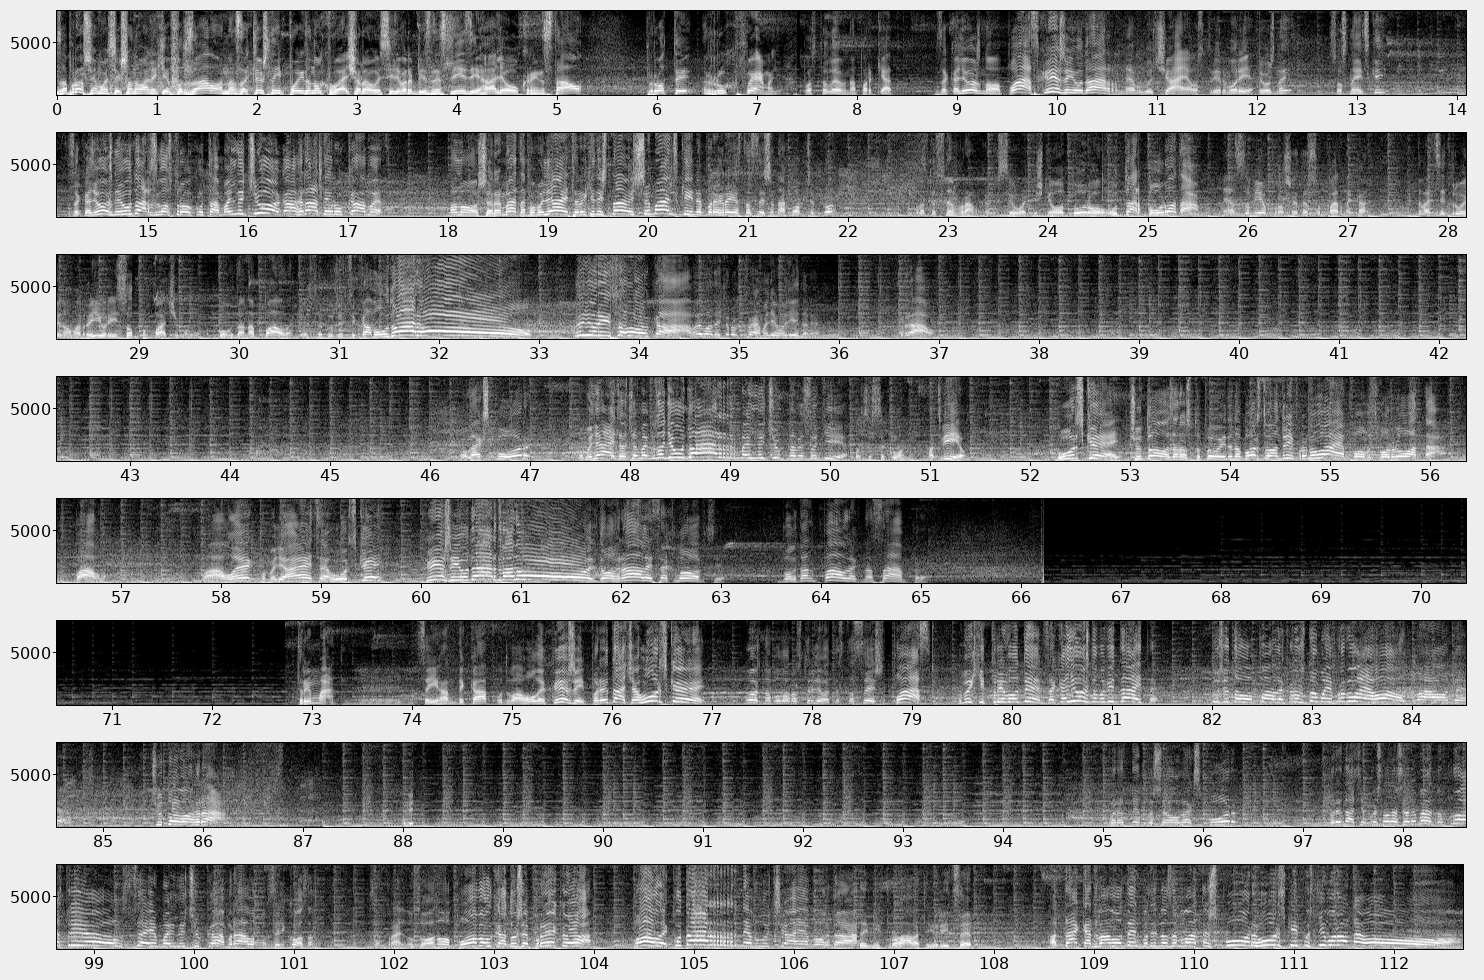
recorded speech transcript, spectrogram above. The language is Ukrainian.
Запрошуємо всіх шанувальників футзалу на заключний поєдинок вечора у Сільвер Бізнес Лізі Галя Українстал проти Рух Фемелі. Постелив на паркет Закальожного. Пас, хижий удар не влучає у ствір ворі. Южний, Сосницький. Закальожний удар з гострого кута. Мельничук, а грати руками. Пано Шеремета помиляється. Вихідич навіть Шиманський не переграє Стасишина Хлопченко. Проти ним в рамках сьогоднішнього туру. Удар по воротам. Не зумів прошити суперника. 22-й номер Юрій Сол. Побачимо Богдана Павлика. Ось це дуже цікаво. Удар! Юрій Соловка виводить рук Фемелі у лідери. Браво! Олег Шпур. Помиляється у цьому епізоді. Удар! Мельничук на висоті. Оце секунд. Матвіїв. Гурський. Чудово зараз вступив у єдиноборство. Андрій пробиває повз ворота. Павло. Павлик помиляється. Гурський. Хижий удар 2-0. Догралися хлопці. Богдан Павлик насамперед. Тримати е, цей гандикап у два голи. Хижий. Передача Гурський. Можна було розстрілювати Стасишин. Пас. Вихід 3 в 1. За Калюжному віддайте. Дуже довго Павлик роздумує. Пробиває гол. 2-1. Чудова гра. Перед ним лише Олег Спор. Передача прийшла на Шеремету. Простріл! Сейв Мельничука. Браво! Василь Козак. Центральну зону. Помилка. Дуже прикро. Павлик. Удар! Не влучає Богдан. Ти міг прогавити Юрій Циб. Атака 2 в 1. Потрібно забивати шпур. Гурський. Пусті ворота. О!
